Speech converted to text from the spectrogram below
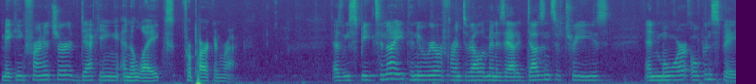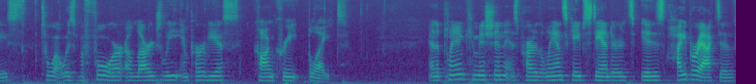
making furniture, decking, and the like for Park and Rec. As we speak tonight, the new riverfront development has added dozens of trees and more open space to what was before a largely impervious concrete blight. And the Plan Commission, as part of the landscape standards, is hyperactive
